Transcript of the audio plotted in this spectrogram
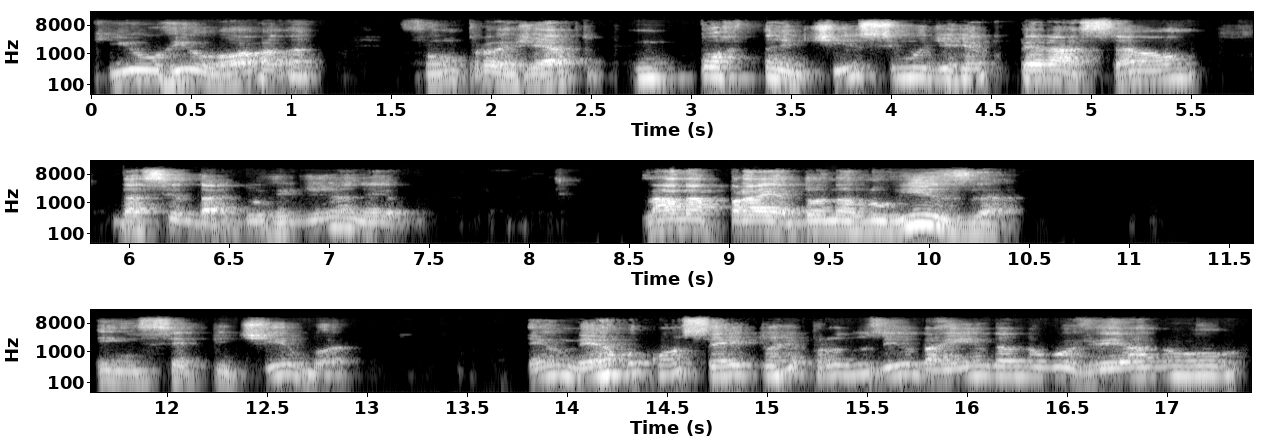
que o Rio Orla foi um projeto importantíssimo de recuperação da cidade do Rio de Janeiro. Lá na praia Dona Luísa, em Sepitiba, tem o mesmo conceito reproduzido ainda no governo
